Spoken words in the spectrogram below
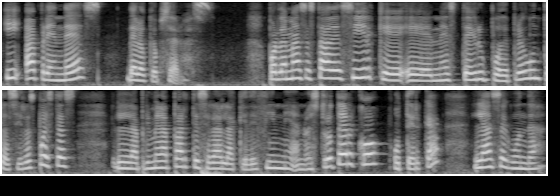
y aprendes de lo que observas? Por demás está decir que en este grupo de preguntas y respuestas, la primera parte será la que define a nuestro terco o terca, la segunda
